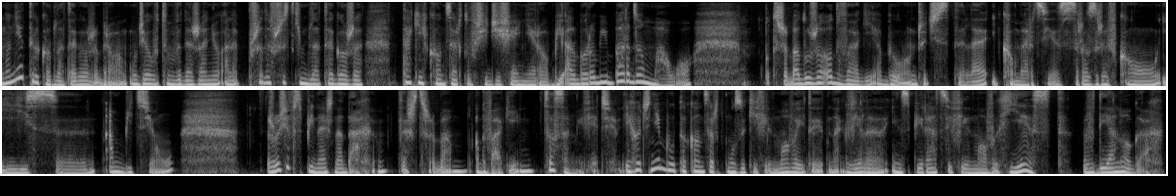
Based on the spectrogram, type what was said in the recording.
no nie tylko dlatego, że brałam udział w tym wydarzeniu, ale przede wszystkim dlatego, że takich koncertów się dzisiaj nie robi, albo robi bardzo mało. Potrzeba dużo odwagi, aby łączyć style i komercję z rozrywką i z ambicją. Żeby się wspinać na dachy, też trzeba odwagi, co sami wiecie. I choć nie był to koncert muzyki filmowej, to jednak wiele inspiracji filmowych jest w dialogach.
